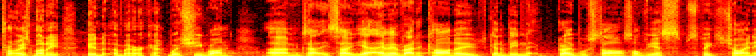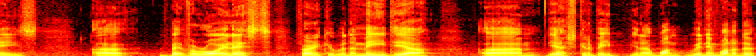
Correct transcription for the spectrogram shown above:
prize money in America. Which she won. Um, exactly. So, yeah, Emma Raducanu is going to be global star. It's obvious. Speaks Chinese. Uh, bit of a royalist. Very good with the media. Um, yeah, she's going to be, you know, one, winning one of the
